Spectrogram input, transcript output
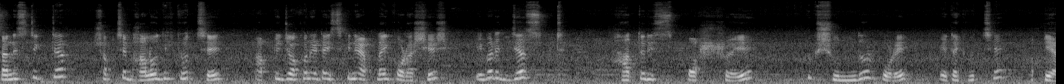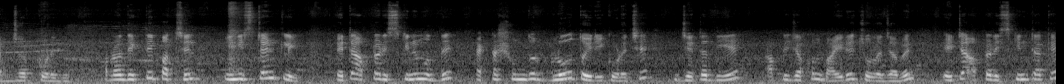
সানস্টিকটার সবচেয়ে ভালো দিক হচ্ছে আপনি যখন এটা স্কিনে অ্যাপ্লাই করা শেষ, এবারে জাস্ট হাতের স্পর্শে খুব সুন্দর করে এটাকে হচ্ছে আপনি অ্যাবজর্ব করে দিন। আপনারা দেখতেই পাচ্ছেন ইনস্ট্যান্টলি এটা আপনার স্কিনের মধ্যে একটা সুন্দর গ্লো তৈরি করেছে, যেটা দিয়ে আপনি যখন বাইরে চলে যাবেন, এটা আপনার স্কিনটাকে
